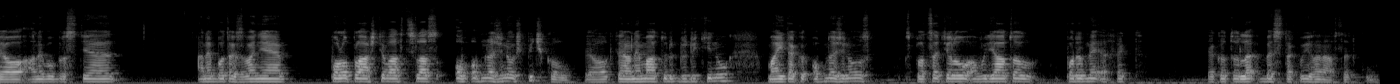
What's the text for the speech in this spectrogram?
jo? anebo prostě, anebo takzvaně poloplášťová střela s ob- obnaženou špičkou, jo? která nemá tu du- dutinu, mají tak obnaženou splacatělou a udělá to podobný efekt jako tohle bez takovýchhle následků.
